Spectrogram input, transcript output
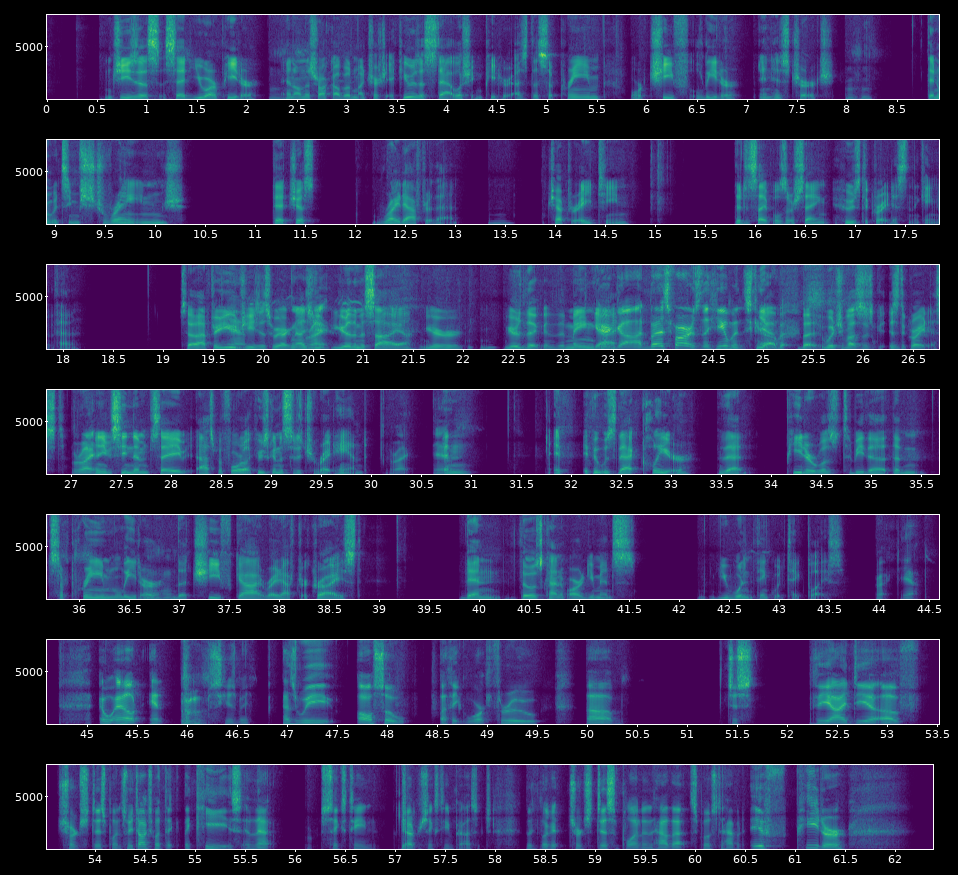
Jesus said, "You are Peter, Mhm. and on this rock I'll build my church." If he was establishing Peter as the supreme or chief leader in his church, Mhm. then it would seem strange that just right after that, chapter 18, the disciples are saying, Who's the greatest in the kingdom of heaven? So after you, Yeah. Jesus, we recognize Right. you, you're the Messiah. You're you're the the main guy. You're God. But as far as the humans go, Yeah, but but which of us is, is the greatest? right, And you've seen them say, ask before, like, who's going to sit at your right hand? right. Yeah. And if if it was that clear that Peter was to be the the supreme leader, Mhm. the chief guy right after Christ, then those kind of arguments you wouldn't think would take place. Right. Yeah. Well, and excuse me, as we also, I think, work through um, just the idea of church discipline. So he talks about the, the keys in that 16 Yeah. chapter 16 passage. Look at church discipline and how that's supposed to happen. If Peter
